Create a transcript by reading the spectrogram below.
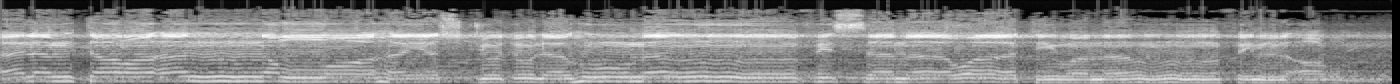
ألم تر أن الله يسجد له من في السماوات ومن في الأرض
